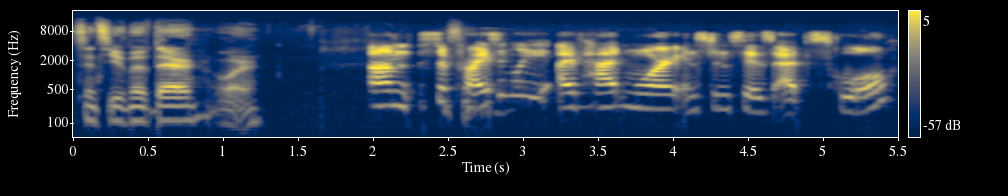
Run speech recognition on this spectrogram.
since you've moved there, or Um, surprisingly, I've had more instances at school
